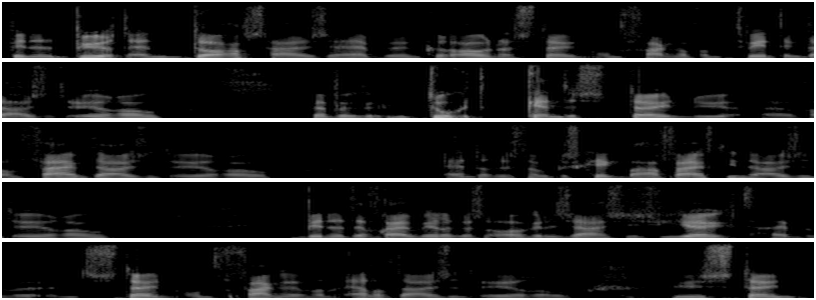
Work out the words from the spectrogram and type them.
binnen de buurt- en dorpshuizen hebben we een coronasteun ontvangen van 20.000 euro. We hebben een toegekende steun nu van 5.000 euro. En er is nog beschikbaar 15.000 euro. Binnen de vrijwilligersorganisaties jeugd hebben we een steun ontvangen van 11.000 euro. Nu een steun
